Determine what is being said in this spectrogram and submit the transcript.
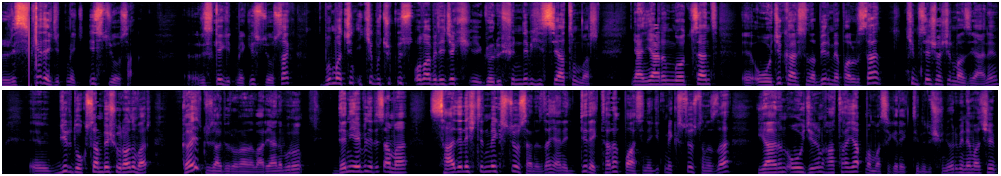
riske de gitmek istiyorsak riske gitmek istiyorsak bu maçın iki buçuk üst olabilecek e, görüşünde bir hissiyatım var. Yani yarın Godsend e, OG karşısında bir map alırsa kimse şaşırmaz yani. E, 1.95 oranı var. Gayet güzel bir oranı var. Yani bunu deneyebiliriz ama sadeleştirmek istiyorsanız da yani direkt taraf bahsine gitmek istiyorsanız da yarın OG'nin hata yapmaması gerektiğini düşünüyorum. Yine maçı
